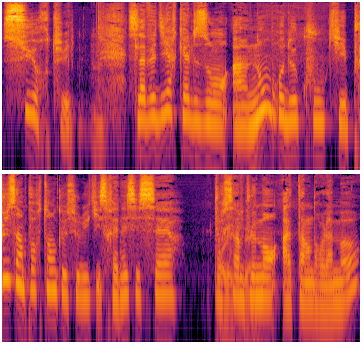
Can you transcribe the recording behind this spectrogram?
surtuées. Cela veut dire qu'elles ont un nombre de coups qui est plus important que celui qui serait nécessaire pour, simplement atteindre la mort,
